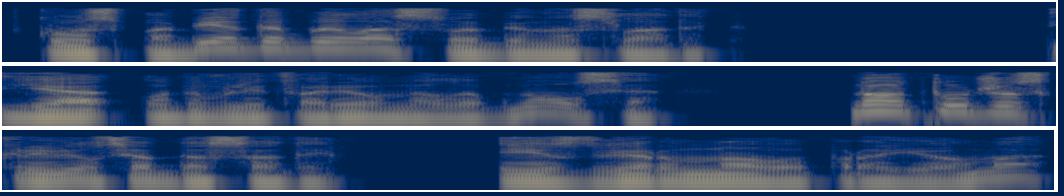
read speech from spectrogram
Вкус победы был особенно сладок. Я удовлетворенно улыбнулся, но тут же скривился от досады. Из дверного проема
